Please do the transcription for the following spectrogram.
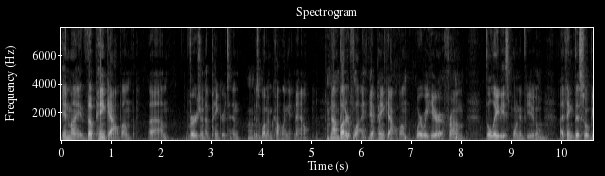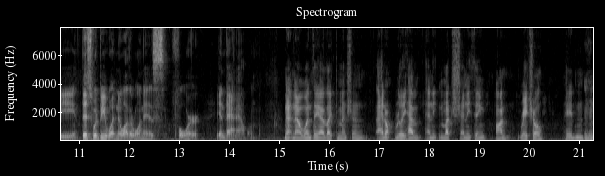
in my the Pink album um, version of Pinkerton is what I'm calling it now. Not Butterfly, the Pink album, where we hear it from the lady's point of view. I think this will be this would be what no other one is for in that album. Now, now, one thing I'd like to mention: I don't really have any much anything on Rachel Haden, Mm-hmm.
